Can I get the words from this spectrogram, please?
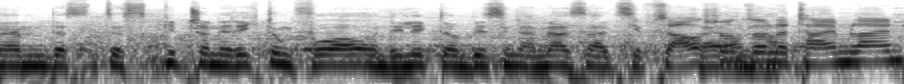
ähm, das, das gibt schon eine Richtung vor und die liegt da ein bisschen anders als. Gibt es auch schon so eine Timeline?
